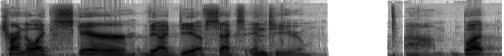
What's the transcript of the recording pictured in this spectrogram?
trying to like scare the idea of sex into you. Um, but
